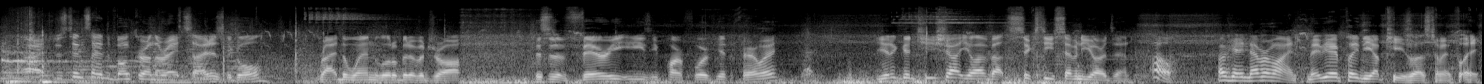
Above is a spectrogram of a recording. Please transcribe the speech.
Alright, just inside the bunker on the right side is the goal. Ride the wind, a little bit of a draw. This is a very easy par four if you hit the fairway. You hit a good tee shot, you'll have about 60, 70 yards in. Oh, okay, never mind. Maybe I played the up tees last time I played.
